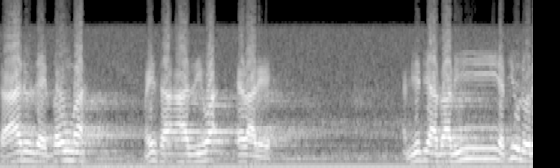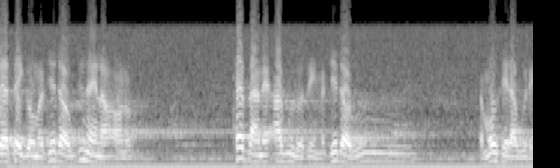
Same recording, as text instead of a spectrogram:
ကာရုစိတ်၃ပါးမိစ္ဆာအာဇီဝအဲ့ဒါတွေအမြင့်ပြသွားပြီတဲ့ပြုလို့တဲ့စိတ်ကိုမဖြစ်တော့ဘူးပြုနိုင်လောက်အောင်လို့ထက်တန်တဲ့အကုသိုလ်စိတ်မဖြစ်တော့ဘူးသမုတ်စေရဝိရတိ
